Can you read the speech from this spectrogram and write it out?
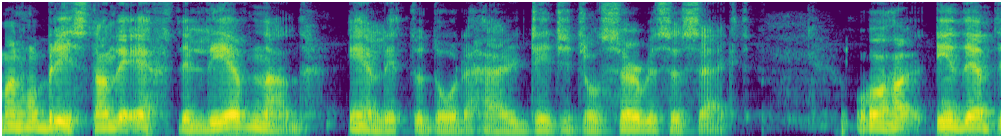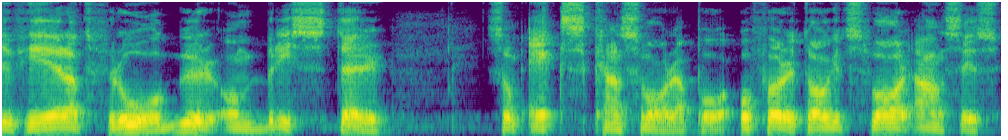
man har bristande efterlevnad enligt då det här Digital Services Act och har identifierat frågor om brister som X kan svara på och företagets svar anses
